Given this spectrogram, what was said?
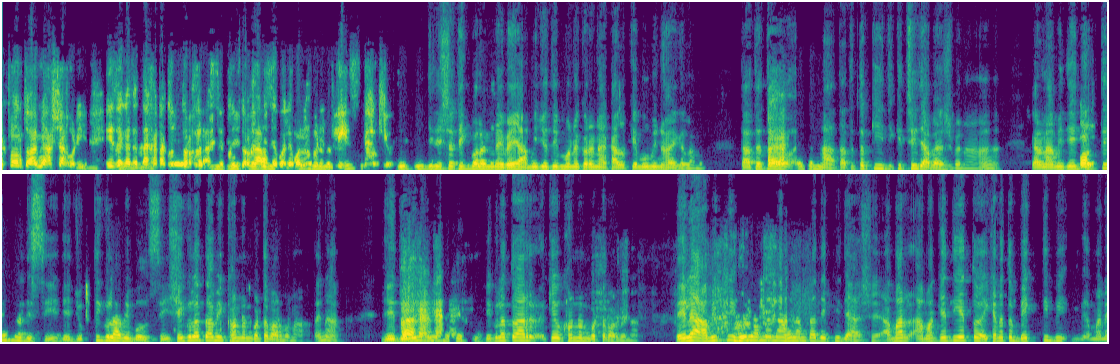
আক্রান্ত আমি আশা করি। এই জায়গাতে দেখাটা খুব দরকার আছে খুব দরকার আছে বলে মনে করি। জিনিসটা ঠিক বলেন নাই ভাই আমি যদি মনে করেন কালকে মুমিন হয়ে গেলাম তাতে তো এটা না তাতে তো কি কিছুই যাবে আসবে না হ্যাঁ? কারণ আমি যে যুক্তিগুলো দিচ্ছি যে যুক্তিগুলো আমি বলছি সেগুলো তো আমি খণ্ডন করতে পারব না তাই না? যে দলিলগুলো সেগুলো তো আর কেউ খণ্ডন করতে পারবে না। তাহলে আমি কি হইলাম না না হইলাম তাদের কি যায় আসে? আমার আমাকে দিয়ে তো এখানে তো ব্যক্তি মানে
